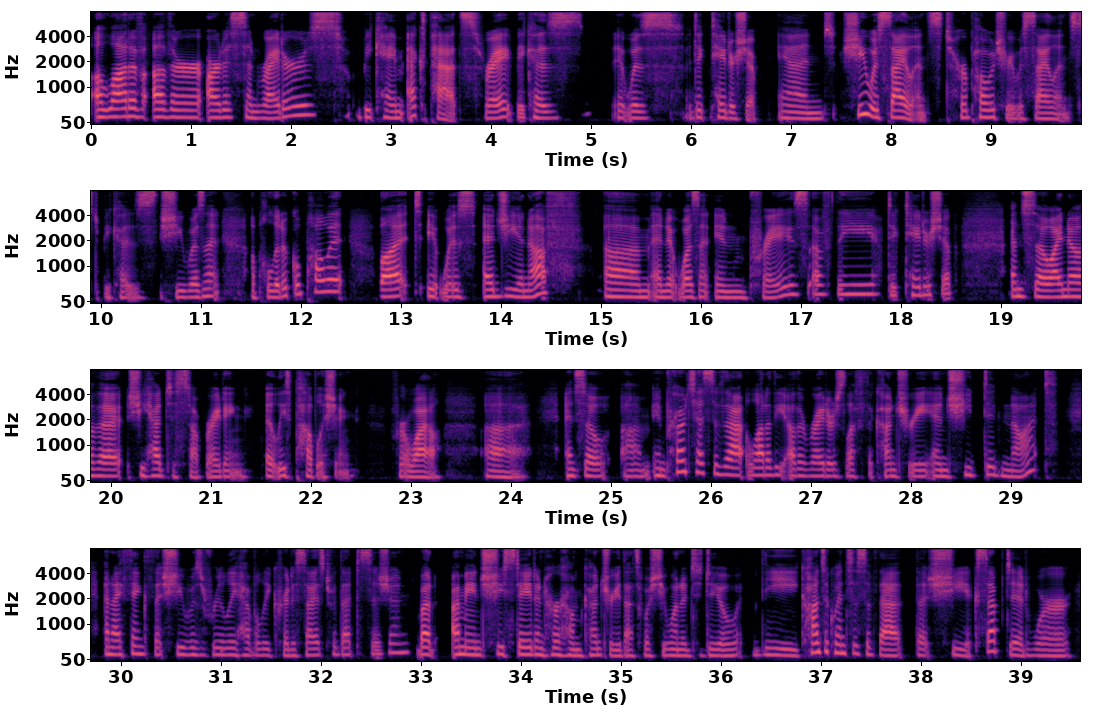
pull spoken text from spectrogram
a lot of other artists and writers became expats, right? Because it was a dictatorship and she was silenced. Her poetry was silenced because she wasn't a political poet, but it was edgy enough um, and it wasn't in praise of the dictatorship. And so I know that she had to stop writing, at least publishing, for a while. Uh, and so, um, in protest of that, a lot of the other writers left the country, and she did not. And I think that she was really heavily criticized for that decision. But I mean, she stayed in her home country. That's what she wanted to do. The consequences of that that she accepted were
